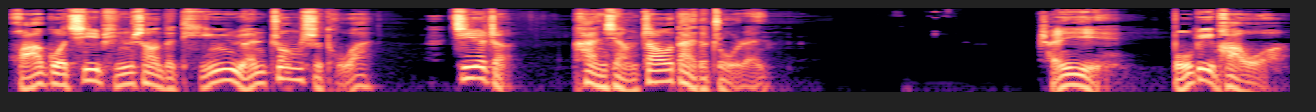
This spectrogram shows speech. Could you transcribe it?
划过漆瓶上的庭园装饰图案，接着看向招待的主人。陈毅，不必怕我。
